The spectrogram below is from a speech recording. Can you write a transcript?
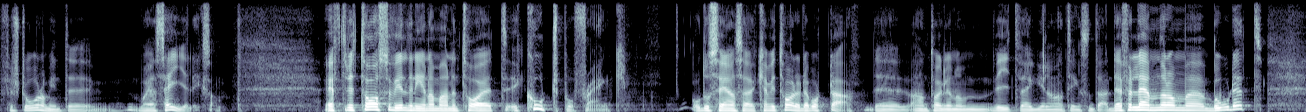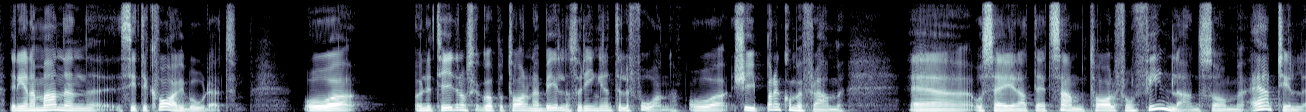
förstår de inte vad jag säger liksom? Efter ett tag så vill den ena mannen ta ett, kort på Frank. Och då säger han så här, kan vi ta det där borta? Det är antagligen någon vit vägg eller någonting sånt där. Därför lämnar de bordet. Den ena mannen sitter kvar vid bordet. Och under tiden de ska gå upp och ta den här bilden så ringer en telefon och kyparen kommer fram eh, och säger att det är ett samtal från Finland som är till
